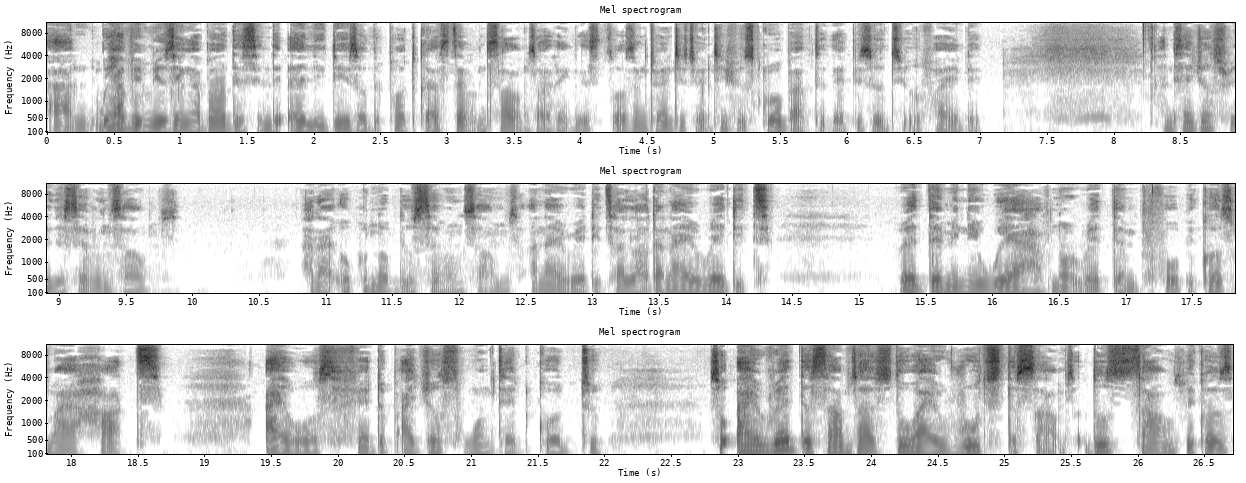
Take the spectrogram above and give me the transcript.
And we have been musing about this in the early days of the podcast, Seven Psalms. I think this was in 2020. If you scroll back to the episodes, you'll find it. And he said, just read the seven Psalms. And I opened up those seven Psalms and I read it aloud. And I read it, read them in a way I have not read them before because my heart, I was fed up. I just wanted God to. So I read the Psalms as though I wrote the Psalms. Those Psalms, because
